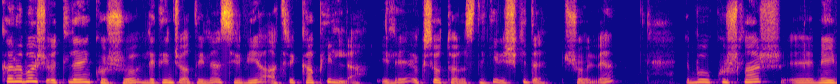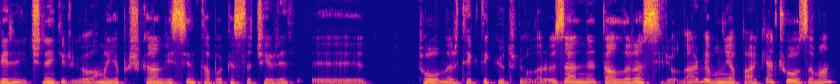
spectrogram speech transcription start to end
Karabaş ötleyen kuşu Latince adıyla Silvia atricapilla ile öksot arasındaki ilişki de şöyle. E, bu kuşlar e, meyvenin içine giriyor ama yapışkan visin tabakasıyla çevre e, tohumları tek tek yutmuyorlar. Özenle dallara siliyorlar ve bunu yaparken çoğu zaman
